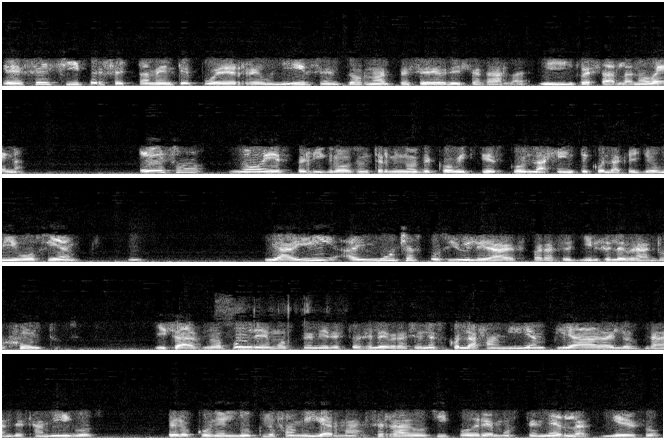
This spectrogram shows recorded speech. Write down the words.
ese sí perfectamente puede reunirse en torno al pesebre y, cerrarla, y rezar la novena. Eso no es peligroso en términos de COVID si es con la gente con la que yo vivo siempre. Y ahí hay muchas posibilidades para seguir celebrando juntos. Quizás no podremos tener estas celebraciones con la familia ampliada y los grandes amigos, pero con el núcleo familiar más cerrado sí podremos tenerlas. Y eso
